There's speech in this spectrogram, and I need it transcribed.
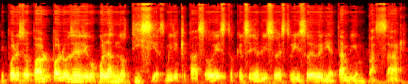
Y por eso Pablo, Pablo se llegó con las noticias, mire qué pasó esto, que el Señor hizo esto, y eso debería también pasar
